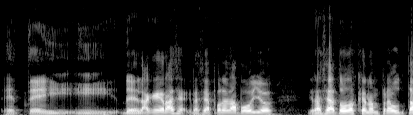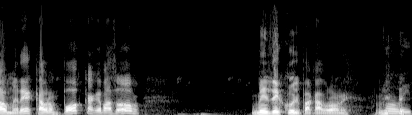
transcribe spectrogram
Este, y, y de verdad que gracias, gracias por el apoyo. Gracias a todos que nos han preguntado, mire, cabrón podcast, ¿qué pasó? Mil disculpas, cabrones. COVID.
